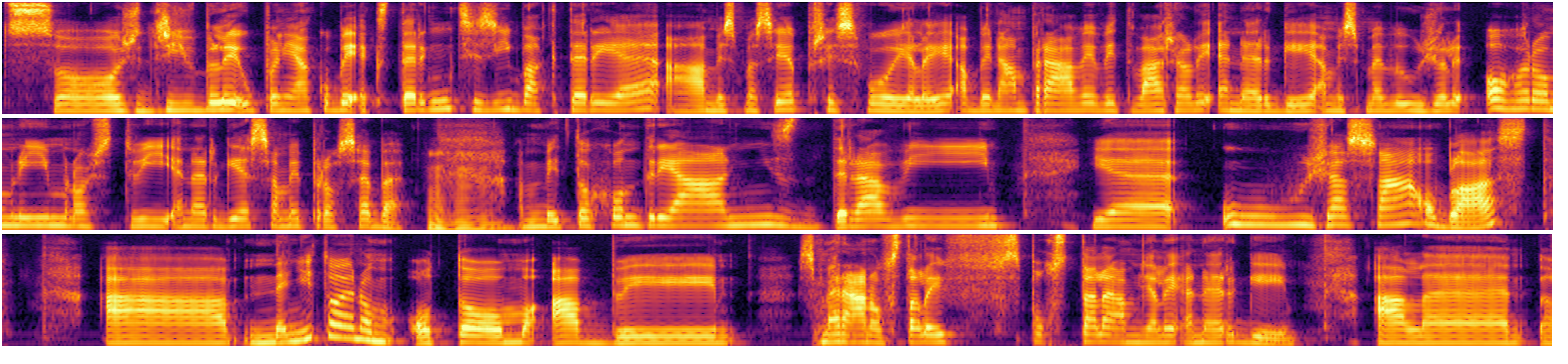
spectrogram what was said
což dřív byly úplně jakoby externí cizí bakterie a my jsme si je přisvojili, aby nám právě vytvářely energii a my jsme využili ohromné množství energie sami pro sebe. Mm-hmm. A mitochondriální zdraví je úžasná oblast a není to jenom o tom, aby jsme ráno vstali z postele a měli energii, ale uh,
